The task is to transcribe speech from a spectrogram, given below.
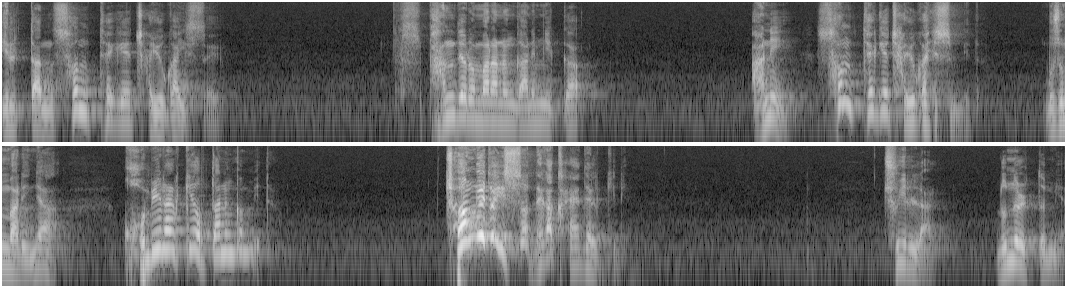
일단 선택의 자유가 있어요. 반대로 말하는 거 아닙니까? 아니, 선택의 자유가 있습니다. 무슨 말이냐? 고민할 게 없다는 겁니다. 정해져 있어, 내가 가야 될 길이. 주일날, 눈을 뜨면,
